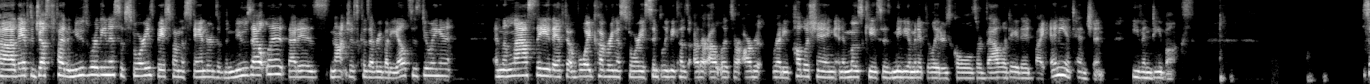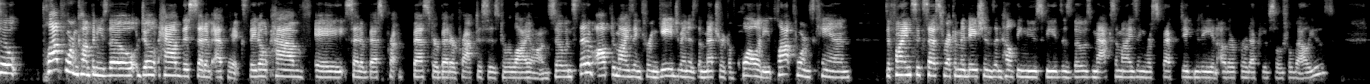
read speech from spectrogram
Uh, they have to justify the newsworthiness of stories based on the standards of the news outlet. That is not just because everybody else is doing it. And then lastly, they have to avoid covering a story simply because other outlets are already publishing. And in most cases, media manipulators' goals are validated by any attention, even debunks. So Platform companies, though, don't have this set of ethics. They don't have a set of best, best or better practices to rely on. So instead of optimizing for engagement as the metric of quality, platforms can define success recommendations and healthy news feeds as those maximizing respect, dignity, and other productive social values.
